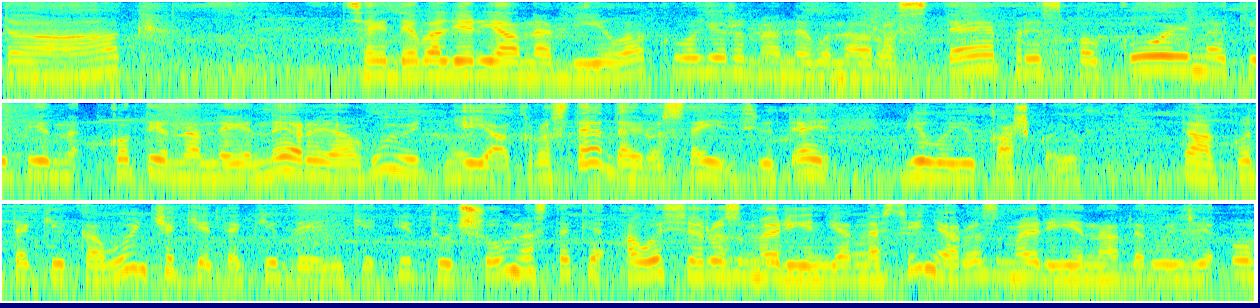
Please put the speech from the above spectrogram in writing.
Так. Це йде валір'яна біла колір. У мене вона росте, приспокоєна, коти, на- неї не реагують ніяк. Росте, да й росте і цвіте білою кашкою. Так, от такі кавунчики, такі деньки. І тут що в нас таке? А ось і розмарін. Я насіння розмаріна, друзі. О,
